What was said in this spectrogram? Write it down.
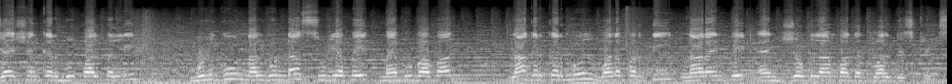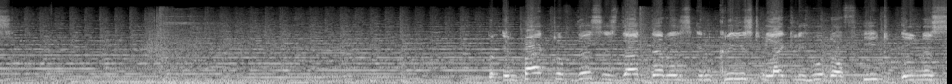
Jayashankar, Bhupalpalli, Mulugu, Nalgonda, Suryapet, Mahbubabad, Nagar Karnool, Wanaparthy, Narayanpet and Jogulamba Gadwal districts. The impact of this is that there is increased likelihood of heat illness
